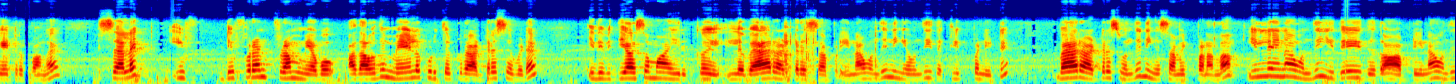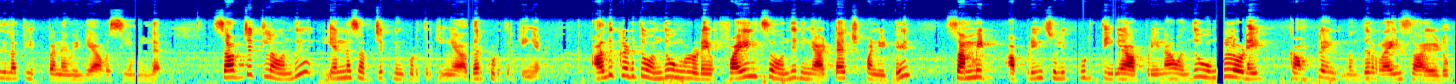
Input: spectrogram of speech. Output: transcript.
கேட்டிருப்பாங்க. செலக்ட் இஃப் டிஃப்ரெண்ட் ஃப்ரம் எவோ அதாவது மேலே கொடுத்துருக்குற அட்ரஸை விட இது வித்தியாசமாக இருக்குது இல்லை வேறு அட்ரஸ் அப்படின்னா வந்து நீங்கள் வந்து இதை கிளிக் பண்ணிவிட்டு வேறு அட்ரஸ் வந்து நீங்கள் சப்மிட் பண்ணலாம். இல்லைன்னா வந்து இதே இதுதான் அப்படின்னா வந்து இதெல்லாம் கிளிக் பண்ண வேண்டிய அவசியம் இல்லை. சப்ஜெக்டில் வந்து என்ன சப்ஜெக்ட் நீங்கள் கொடுத்துருக்கீங்க அதர் கொடுத்துருக்கீங்க. அதுக்கடுத்து வந்து உங்களுடைய ஃபைல்ஸை வந்து நீங்கள் அட்டாச் பண்ணிவிட்டு சப்மிட் அப்படின்னு சொல்லி கொடுத்தீங்க அப்படின்னா வந்து உங்களுடைய கம்ப்ளைண்ட் வந்து ரைஸ் ஆகிடும்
